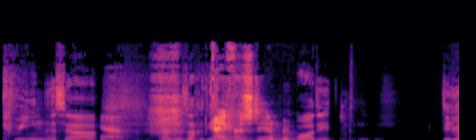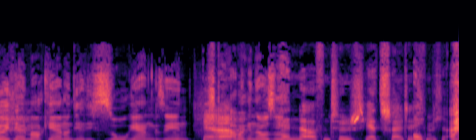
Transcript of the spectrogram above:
Queen ist ja, Ja, eine Sache, die kann ich verstehen. boah, die, die höre ich ja immer auch gern und die hätte ich so gern gesehen. Ja. Aber genauso Hände auf den Tisch, jetzt schalte Oh. ich mich ein.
